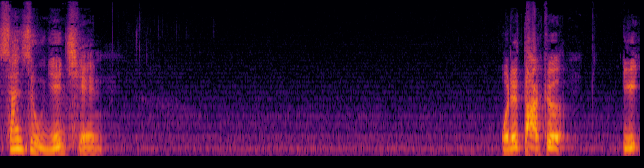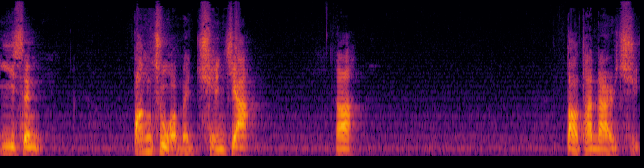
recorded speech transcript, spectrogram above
三十五年前，我的大哥一个医生帮助我们全家啊到他那儿去。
